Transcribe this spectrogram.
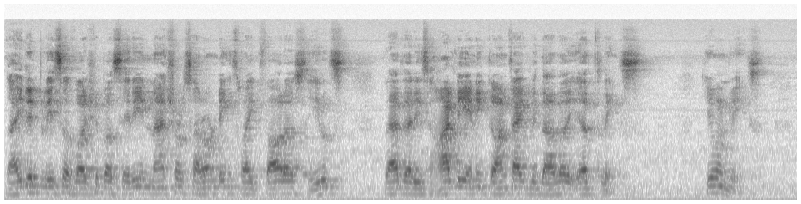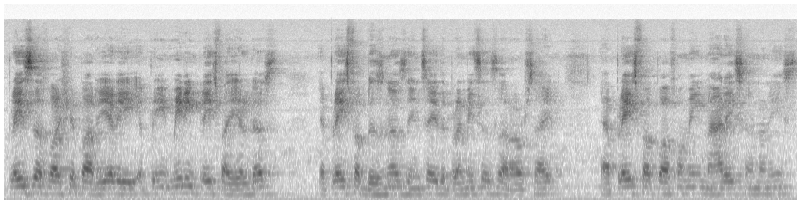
The ideal place of worship are serene natural surroundings like forests, hills, where there is hardly any contact with other earthlings, human beings. Places of worship are really a meeting place for elders, a place for business inside the premises or outside, a place for performing marriage ceremonies,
